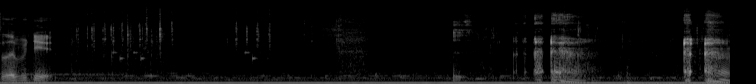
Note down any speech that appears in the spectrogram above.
Almost there we did.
